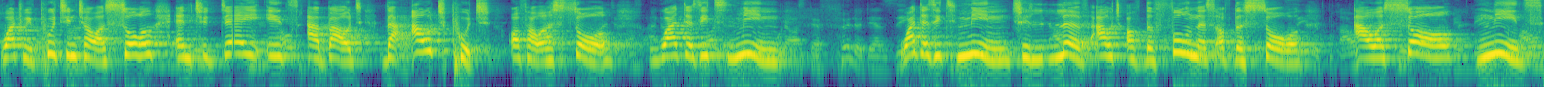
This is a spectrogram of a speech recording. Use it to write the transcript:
what we put into our soul, and today it's about the output of our soul. What does it mean? What does it mean to live out of the fullness of the soul? Our soul needs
